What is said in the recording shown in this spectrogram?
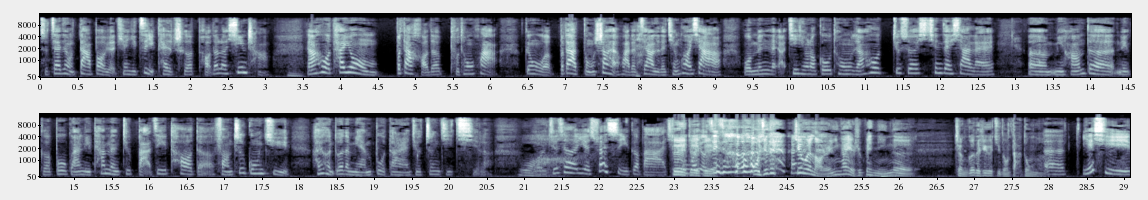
是在这种大暴雨天气，自己开着车跑到了新厂，然后他用。不大好的普通话，跟我不大懂上海话的这样子的情况下，我们俩进行了沟通，然后就说现在下来，呃，闵行的那个博物馆里，他们就把这一套的纺织工具，还有很多的棉布，当然就征集齐了。哇，我觉得也算是一个吧。对对对，我觉得这位老人应该也是被您的。整个的这个举动打动了。呃，也许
